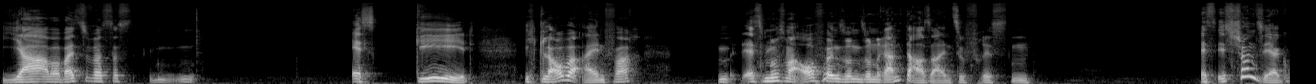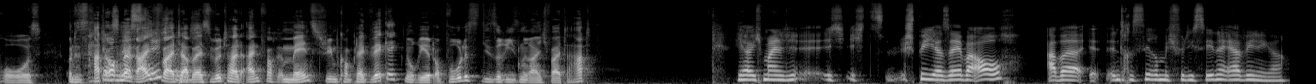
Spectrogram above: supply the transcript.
Ja, aber weißt du, was das. Es geht. Ich glaube einfach, es muss mal aufhören, so ein, so ein Randdasein zu fristen. Es ist schon sehr groß. Und es hat Das auch eine Reichweite, richtig. aber es wird halt einfach im Mainstream komplett wegignoriert, obwohl es diese Riesenreichweite hat. Ja, ich meine, ich, ich spiele ja selber auch, aber interessiere mich für die Szene eher weniger.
